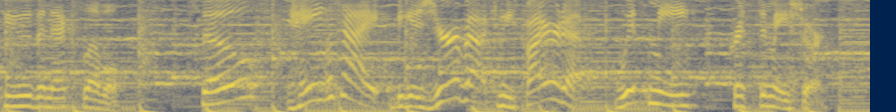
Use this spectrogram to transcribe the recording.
to the next level. So hang tight because you're about to be fired up with me, Krista Mashore.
